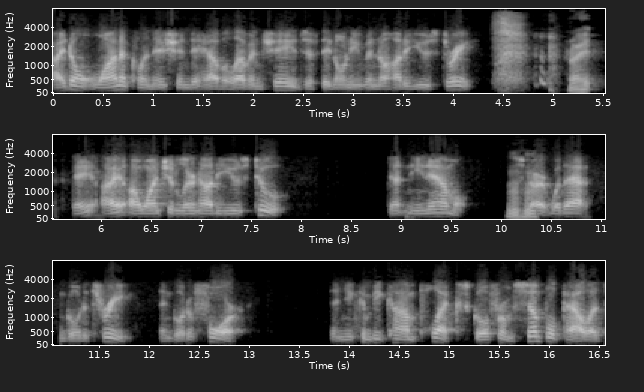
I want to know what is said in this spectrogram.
I don't want a clinician to have 11 shades if they don't even know how to use three. right. Okay. I, I want you to learn how to use two. Dentin enamel. Mm-hmm. Start with that and go to three, then go to four. Then you can be complex. Go from simple palettes.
